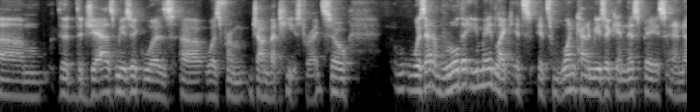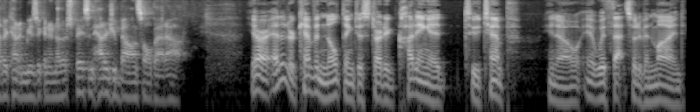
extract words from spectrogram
um, the the jazz music was uh, was from Jon Batiste, right? So was that a rule that you made? Like it's it's one kind of music in this space and another kind of music in another space and how did you balance all that out? Yeah our editor kevin nolting just started cutting it to temp you know eh, with that sort of in mind.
